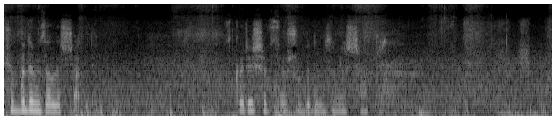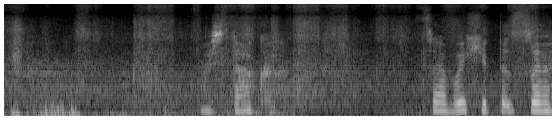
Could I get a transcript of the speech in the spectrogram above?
що будемо залишати. Скоріше всього, що будемо залишати. Ось так. Це вихід з е,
